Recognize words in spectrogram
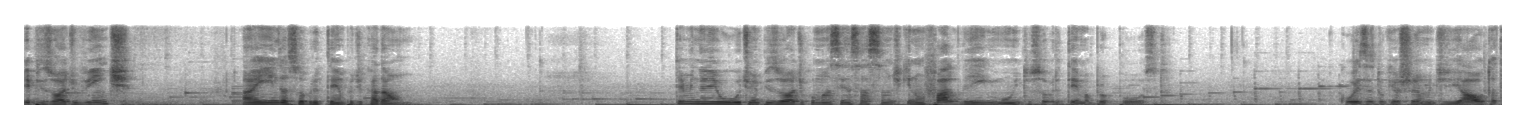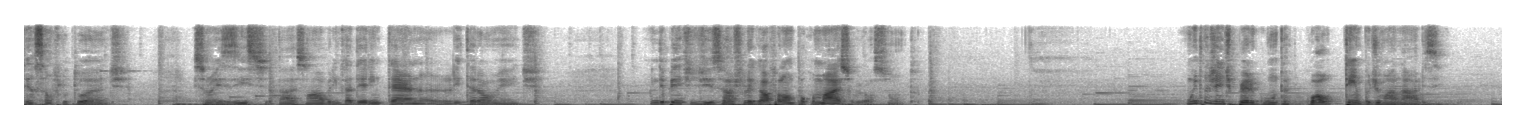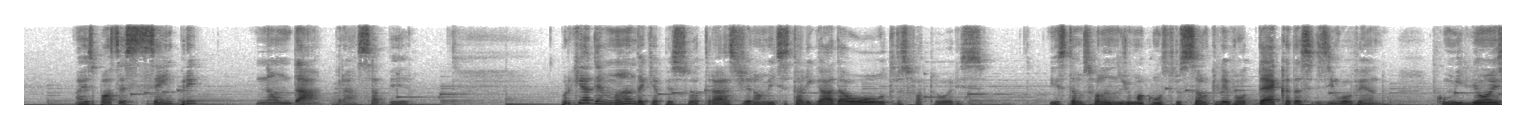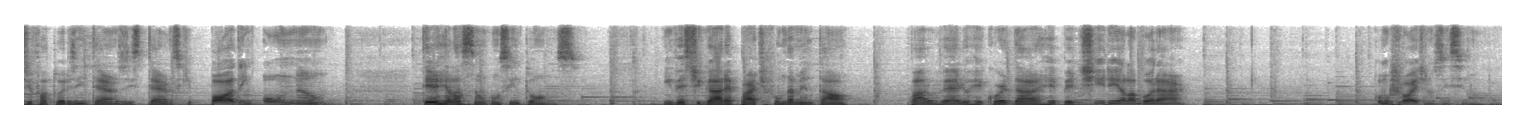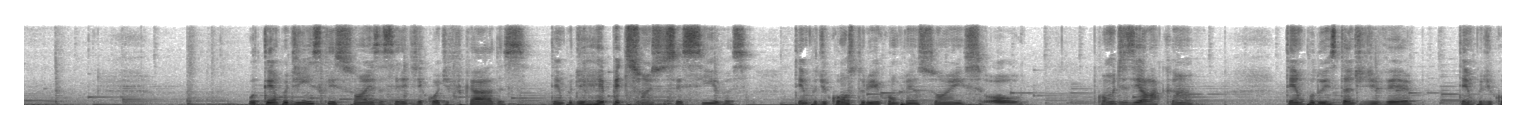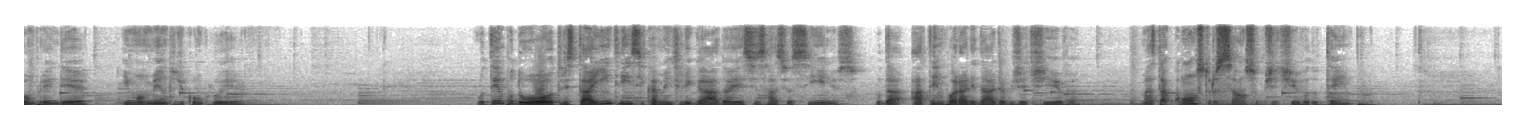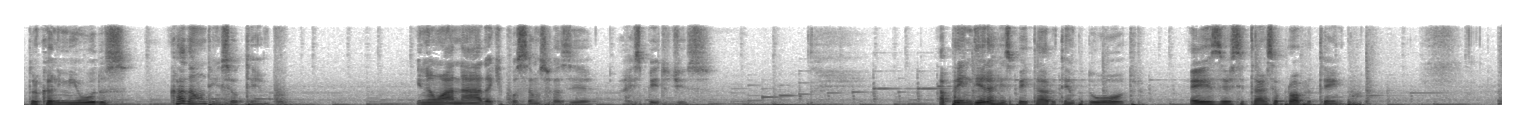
Episódio 20 Ainda sobre o tempo de cada um. Terminei o último episódio com uma sensação de que não falei muito sobre o tema proposto. Coisas do que eu chamo de autoatenção flutuante. Isso não existe, tá? É só uma brincadeira interna, literalmente. Independente disso, eu acho legal falar um pouco mais sobre o assunto. Muita gente pergunta qual o tempo de uma análise. A resposta é sempre não dá para saber. Porque a demanda que a pessoa traz geralmente está ligada a outros fatores. E estamos falando de uma construção que levou décadas se desenvolvendo, com milhões de fatores internos e externos que podem ou não ter relação com sintomas. Investigar é parte fundamental para o velho recordar, repetir e elaborar, como Freud nos ensinou. O tempo de inscrições a serem decodificadas, tempo de repetições sucessivas, tempo de construir compreensões ou, como dizia Lacan, tempo do instante de ver, tempo de compreender e momento de concluir. O tempo do outro está intrinsecamente ligado a esses raciocínios, o da atemporalidade objetiva, mas da construção subjetiva do tempo. Trocando em miúdos, cada um tem seu tempo e não há nada que possamos fazer a respeito disso. Aprender a respeitar o tempo do outro é exercitar seu próprio tempo.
